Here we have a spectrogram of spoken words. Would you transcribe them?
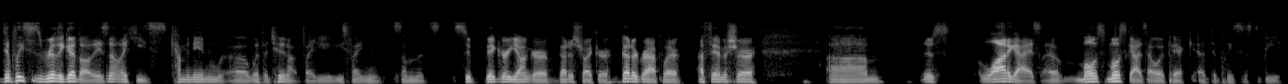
Duplessis is really good though. He's not like he's coming in uh, with a tune-up fight. He's fighting someone that's su- bigger, younger, better striker, better grappler, a finisher. Um, there's a lot of guys. Uh, most most guys I would pick uh, Duplessis to beat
